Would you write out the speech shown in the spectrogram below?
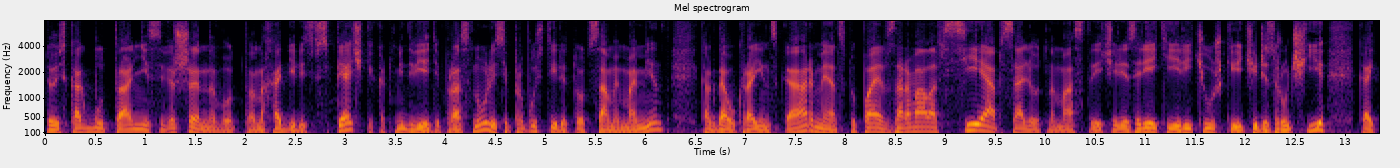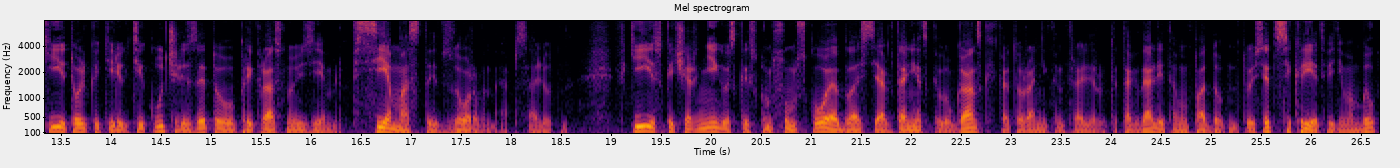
То есть как будто они совершенно вот находились в спячке, как медведи, проснулись и пропустили тот самый момент, когда украинская армия, отступая, взорвала все абсолютно мосты через реки и речушки и через ручьи, какие только текут через эту прекрасную землю. Все мосты взорваны абсолютно в Киевской, Черниговской, Сумской областях, Донецкой, Луганской, которые они контролируют и так далее и тому подобное. То есть это секрет, видимо, был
